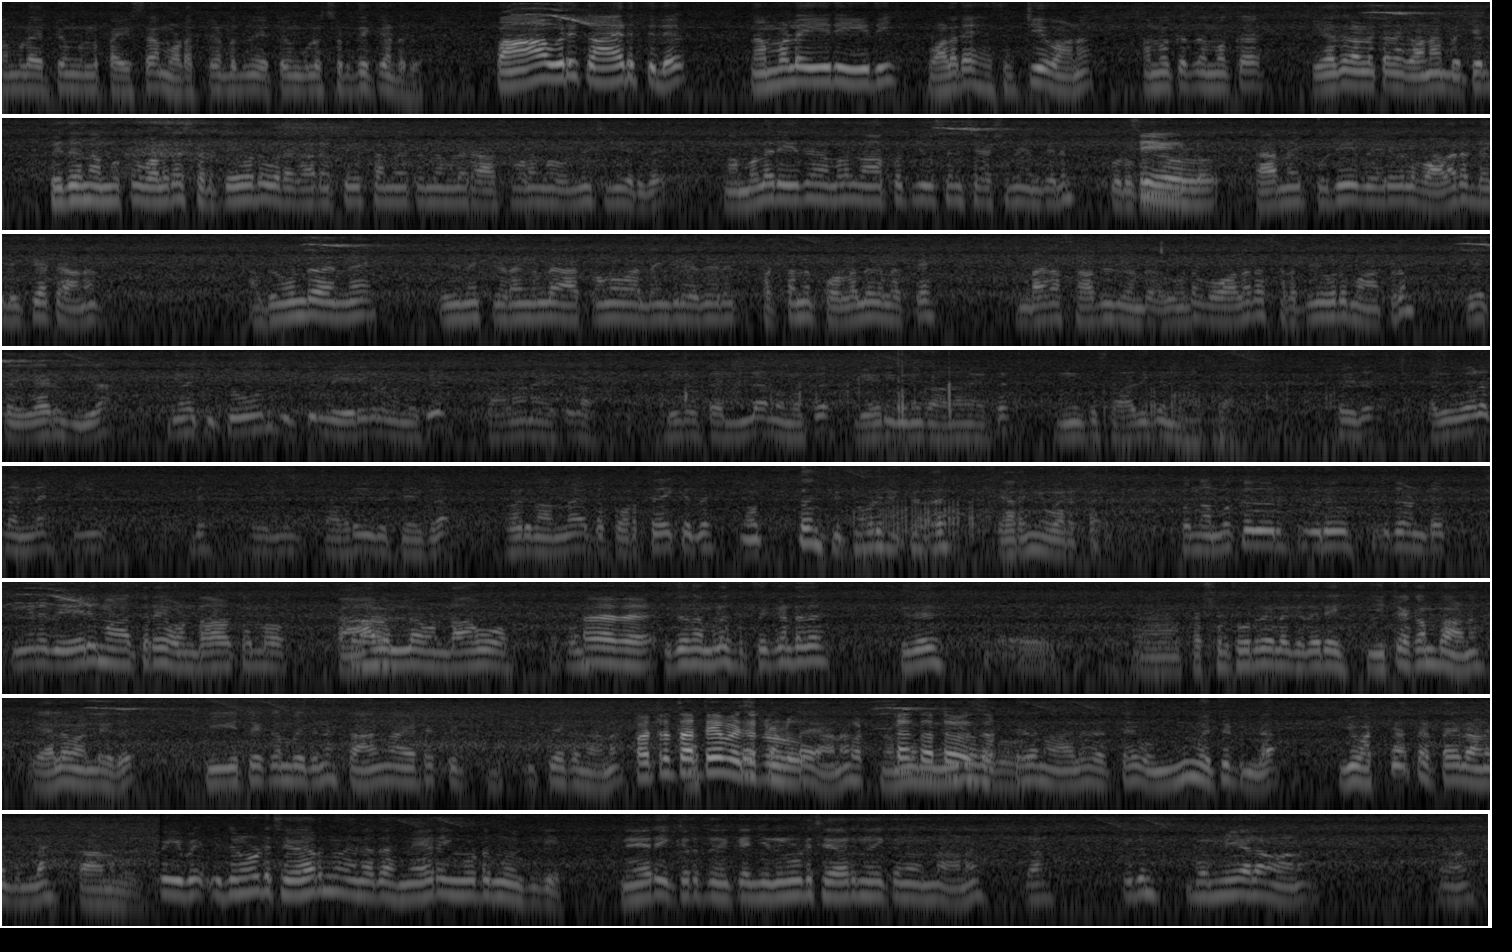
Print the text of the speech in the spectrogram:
നമ്മൾ ഏറ്റവും കൂടുതൽ പൈസ മുടക്കേണ്ടത് ഏറ്റവും കൂടുതൽ ശ്രദ്ധിക്കേണ്ടത്. അപ്പോൾ ആ ഒരു കാര്യത്തിൽ നമ്മളെ ഈ രീതി വളരെ എഫക്റ്റീവാണ് നമുക്ക് നമുക്ക് ഏതൊരാൾക്കത് കാണാൻ പറ്റും? ഇത് നമുക്ക് വളരെ ശ്രദ്ധയോടുകൂടെ കാരണം ഇപ്പോൾ ഈ സമയത്ത് നമ്മൾ രാസവളങ്ങൾ ഒന്നും ചെയ്യരുത്. നമ്മളെ രീതി നമ്മൾ നാൽപ്പത്തി ദിവസത്തിന് ശേഷമേ എന്തെങ്കിലും കൊടുക്കുകയുള്ളൂ കാരണം ഈ പുതിയ വേരുകൾ വളരെ ഡെലിക്കേറ്റാണ് അതുകൊണ്ട് തന്നെ ഇതിനെ കിടങ്ങളിൽ ആക്കണോ അല്ലെങ്കിൽ ഏതൊരു പെട്ടെന്ന് പൊള്ളലുകളൊക്കെ ഉണ്ടാകാൻ സാധ്യതയുണ്ട്. അതുകൊണ്ട് വളരെ ശ്രദ്ധയോട് മാത്രം ഇത് കൈകാര്യം ചെയ്യുക. ഇങ്ങനെ ചുറ്റോട് ചുറ്റും വേരുകൾ നമുക്ക് കാണാനായിട്ട് ഇതിലോട്ടെല്ലാം നമുക്ക് വേര് ഇങ്ങനെ കാണാനായിട്ട് നിങ്ങൾക്ക് സാധിക്കുന്നതാണ് അപ്പോൾ ഇത് അതുപോലെ തന്നെ ഈ ഇത് കവർ ചെയ്തിട്ടേക്കുക. അവർ നന്നായിട്ട് പുറത്തേക്ക് ഇത് മൊത്തം ചുറ്റോട് ചുറ്റും ഇത് ഇറങ്ങി വരട്ടെ. അപ്പോൾ നമുക്കിത് ഒരു ഒരു ഇതുണ്ട്. ഇങ്ങനെ വേര് മാത്രമേ ഉണ്ടാകത്തുള്ളൂ. കാവെല്ലാം ഉണ്ടാവുമോ? ഇത് നമ്മൾ ശ്രദ്ധിക്കേണ്ടത് ഇത് കർഷക സുഹൃത്തുക്കൾക്കെതിരെ ഈറ്റക്കമ്പാണ് ഏലമല്ല ഇത്. ഈ ഈറ്റക്കമ്പ് ഇതിന് താങ്ങായിട്ട് ഇട്ടേക്കുന്നതാണ് തട്ടേ തട്ടയാണ്. തട്ടേ നാല് തട്ടയോ ഒന്നും വെച്ചിട്ടില്ല. ഈ ഒറ്റ തട്ടയിലാണ് ഇതെല്ലാം കാണുന്നത്. ഇപ്പോൾ ഇതിനോട് ചേർന്ന് തന്നെ നേരെ ഇങ്ങോട്ട് നോക്കിക്കേ. നേരെ ഇക്കരത്ത് നിൽക്കാൻ ഇതിനോട് ചേർന്ന് നിൽക്കുന്ന ഒന്നാണ് ഇതും ബൊമ്മിയലമാണ് ആ,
